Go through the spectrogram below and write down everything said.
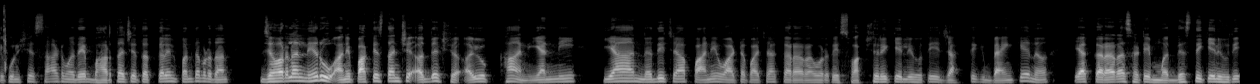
एकोणीसशे साठमध्ये भारताचे तत्कालीन पंतप्रधान जवाहरलाल नेहरू आणि पाकिस्तानचे अध्यक्ष अयूब खान यांनी या नदीच्या पाणी वाटपाच्या करारावरती स्वाक्षरी केली होती. जागतिक बँकेनं या करारासाठी मध्यस्थी केली होती.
